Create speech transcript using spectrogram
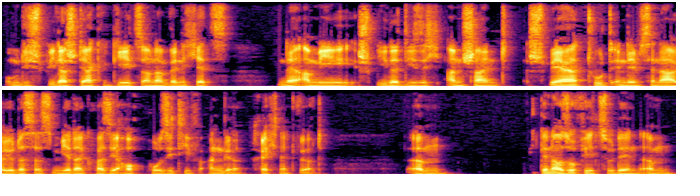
um die Spielerstärke geht, sondern wenn ich jetzt eine Armee spiele, die sich anscheinend schwer tut in dem Szenario, dass das mir dann quasi auch positiv angerechnet wird. Ähm, genau so viel zu den ähm,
